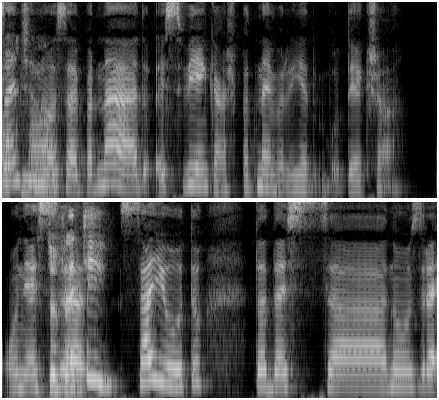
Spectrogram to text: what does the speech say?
cenšanos vai par nēdu. Es vienkārši pat nevaru iedabūt iekšā. Un, ja es uh, sajūtu, tad es, uh, nu, uzre...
